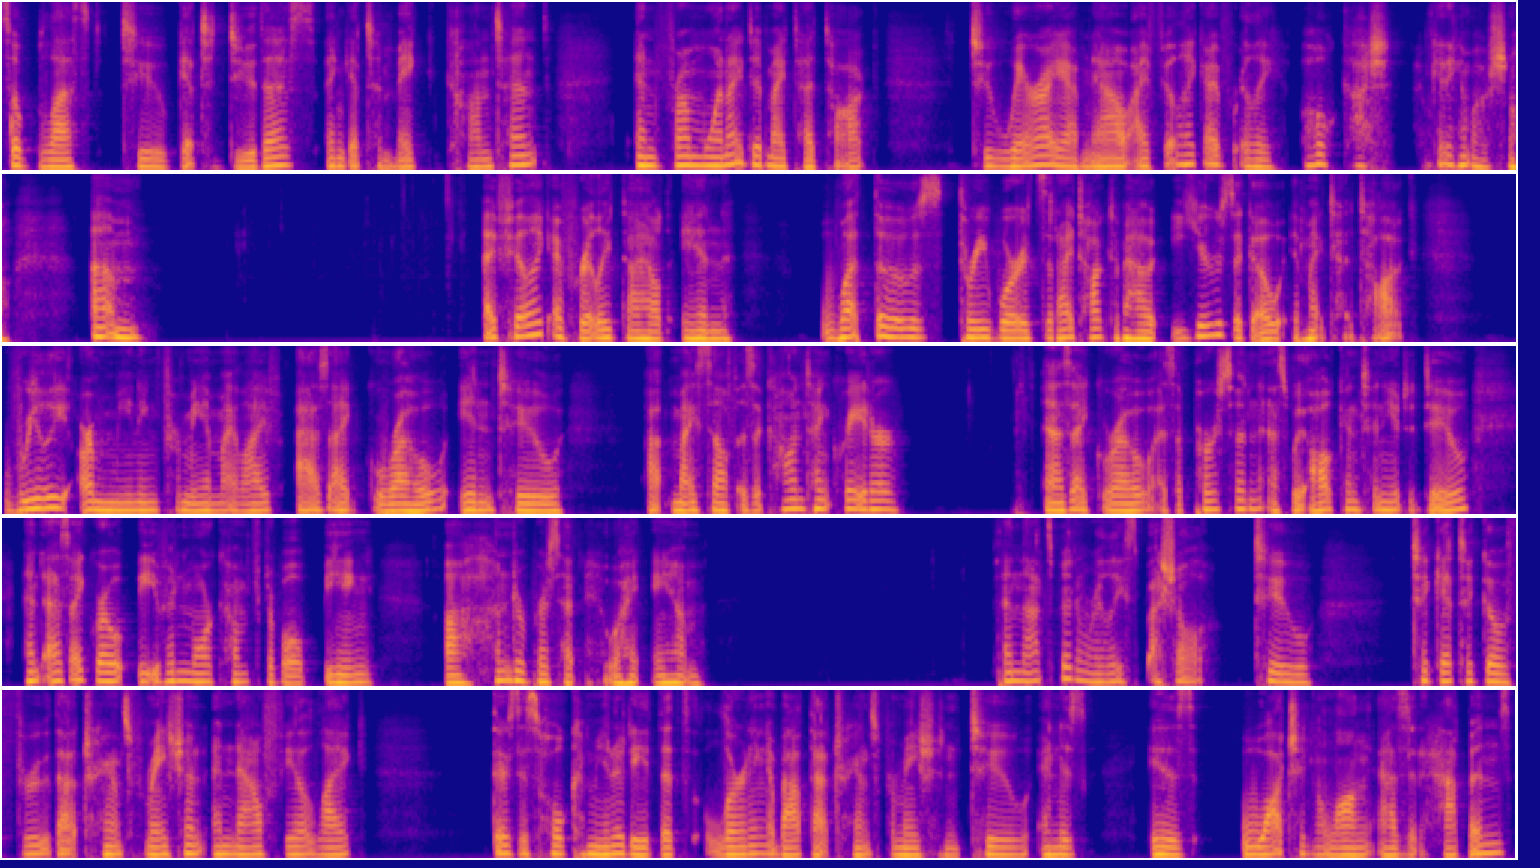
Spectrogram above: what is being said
so blessed to get to do this and get to make content. And from when I did my TED talk to where I am now, I feel like I've really, oh gosh, I'm getting emotional. Um, I feel like I've really dialed in what those three words that I talked about years ago in my TED talk really are meaning for me in my life as I grow into uh, myself as a content creator, as I grow as a person, as we all continue to do, and as I grow even more comfortable being 100% who I am. And that's been really special to to get to go through that transformation and now feel like there's this whole community that's learning about that transformation too and is is watching along as it happens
